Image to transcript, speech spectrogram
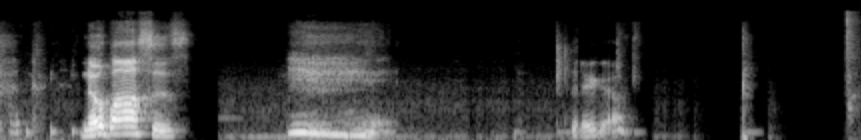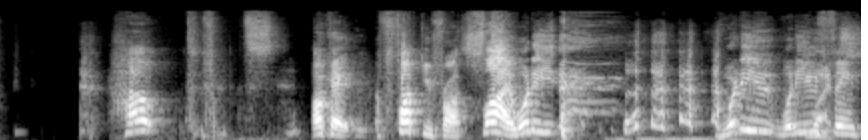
no bosses. There you go. How? Okay, fuck you, Frost. Sly, what do you? What do you? What do you What? think?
